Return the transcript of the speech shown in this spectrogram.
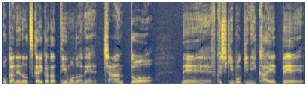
お金の使い方っていうものがねちゃんとね複式簿記に変えて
